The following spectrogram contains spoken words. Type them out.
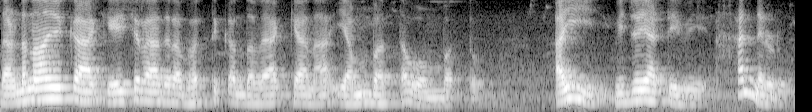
ದಂಡನಾಯಕ ಕೇಶರಾಜರ ಭಕ್ತಿ ಕಂದ ವ್ಯಾಖ್ಯಾನ ಎಂಬತ್ತ ಒಂಬತ್ತು. ಐ ವಿಜಯ ಟಿ ವಿ ಹನ್ನೆರಡು.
